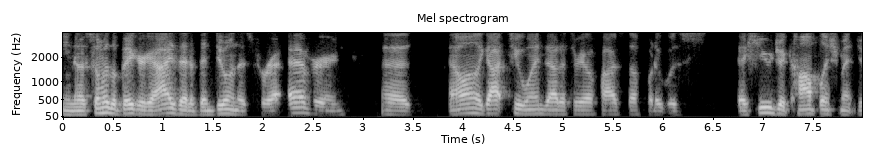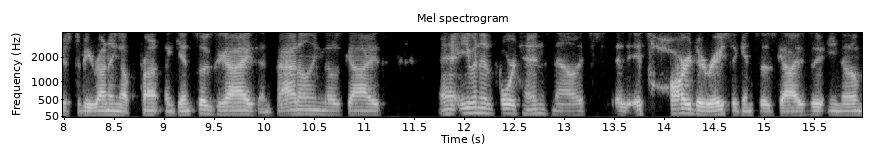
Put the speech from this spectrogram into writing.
you know some of the bigger guys that have been doing this forever. And uh, I only got two wins out of 305 stuff, but it was a huge accomplishment just to be running up front against those guys and battling those guys. And even in 410s now, it's it's hard to race against those guys. You know,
